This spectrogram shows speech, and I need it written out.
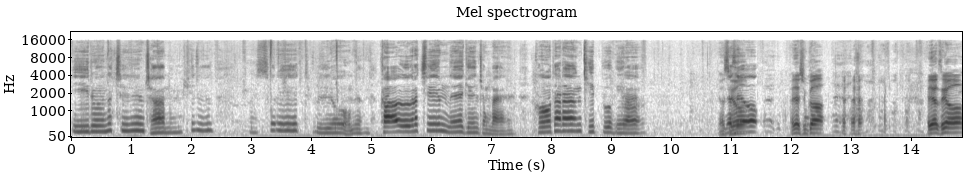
이른 아침 잠을 깨는 소리 들려오면 가을 아침 내겐 정말 커다란 기쁨이야. 안녕하세요. 안녕하십니까? 안녕하세요.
